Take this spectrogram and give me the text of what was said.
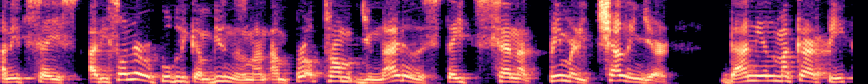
And it says Arizona Republican businessman and pro Trump United States Senate primary challenger Daniel McCarthy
